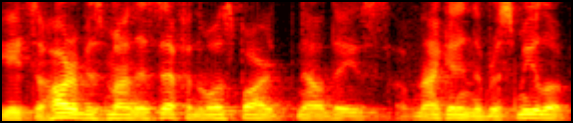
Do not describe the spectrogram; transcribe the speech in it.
Yetzirah Bisman Ezeh for the most part nowadays of not getting the bris milah.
